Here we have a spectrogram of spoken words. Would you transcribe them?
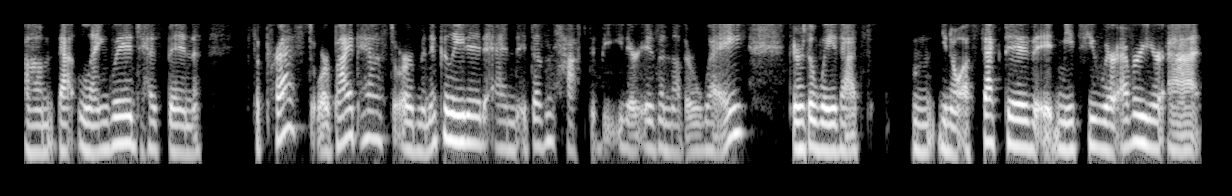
um, that language has been suppressed or bypassed or manipulated, and it doesn't have to be. There is another way. There's a way that's you know effective it meets you wherever you're at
